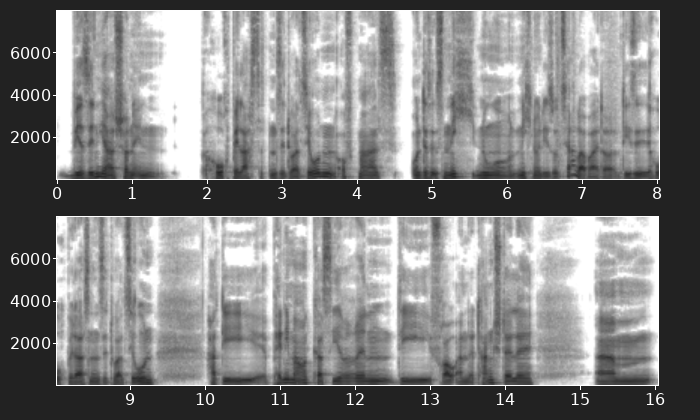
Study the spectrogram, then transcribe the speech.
wir sind ja schon in hochbelasteten Situationen oftmals und es ist nicht nur, nicht nur die Sozialarbeiter. Diese hochbelastenden Situation hat die Pennymark-Kassiererin, die Frau an der Tankstelle, ähm,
